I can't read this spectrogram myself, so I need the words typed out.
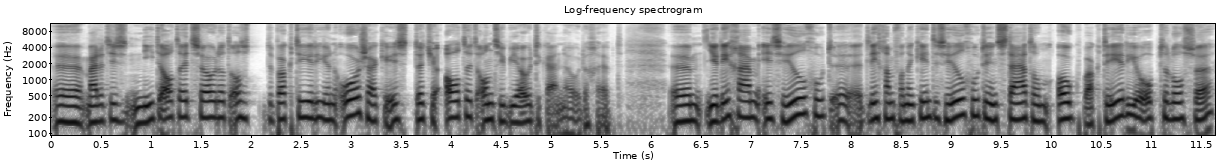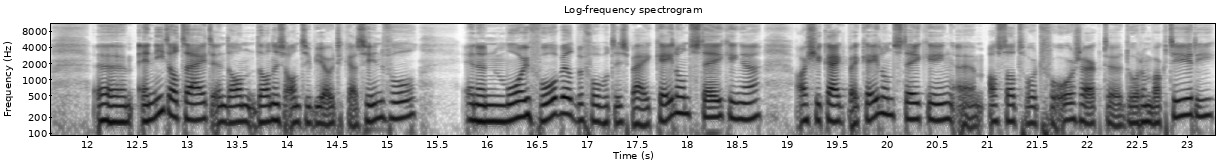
Uh, maar het is niet altijd zo dat als de bacterie een oorzaak is, dat je altijd antibiotica nodig hebt. Um, je lichaam is heel goed, uh, het lichaam van een kind is heel goed in staat om ook bacteriën op te lossen. Um, en niet altijd, en dan, dan is antibiotica zinvol. En een mooi voorbeeld bijvoorbeeld is bij keelontstekingen. Als je kijkt bij keelontsteking, um, als dat wordt veroorzaakt uh, door een bacterie,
